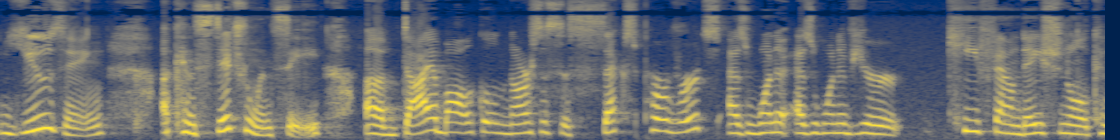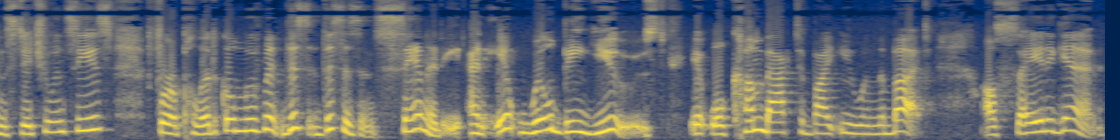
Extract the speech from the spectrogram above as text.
using a constituency of diabolical narcissist sex perverts as one as one of your key foundational constituencies for a political movement. This this is insanity and it will be used. It will come back to bite you in the butt. I'll say it again.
